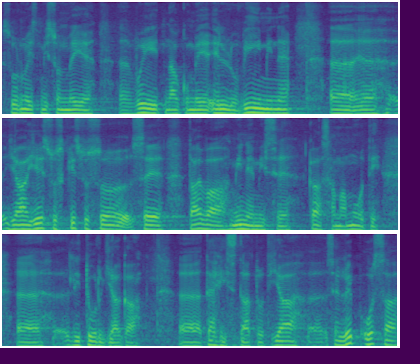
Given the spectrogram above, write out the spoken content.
surnuist, mis on meie äh, võit nagu meie elluviimine. Äh, ja Jeesus Kristus, see taeva minemise ka samamoodi liturgiaga tähistatud. Ja see lõpuosa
